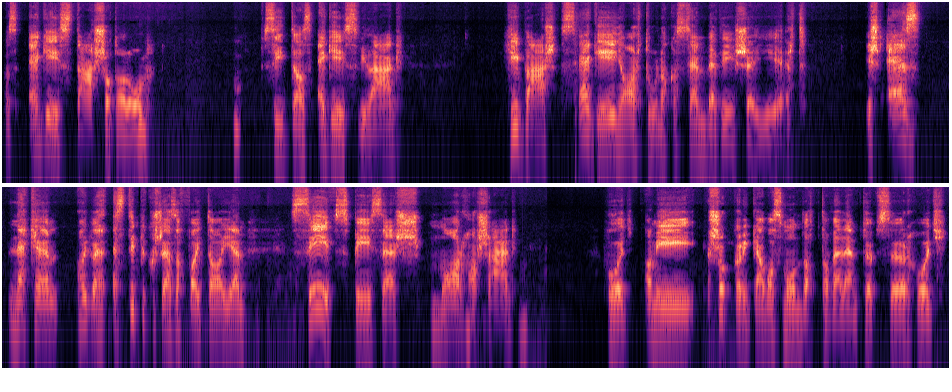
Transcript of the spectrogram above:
az egész társadalom, szinte az egész világ hibás, szegény Artúrnak a szenvedéseiért. És ez nekem, hogy ez tipikus ez a fajta ilyen safe space-es marhaság, hogy ami sokkal inkább azt mondatta velem többször, hogy,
